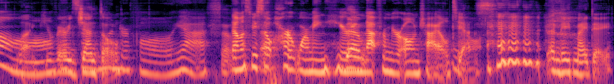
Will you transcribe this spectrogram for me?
Oh, like you're very gentle. So wonderful, yeah. So that must be so heartwarming hearing that from your own child too. Yes, that made my day.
